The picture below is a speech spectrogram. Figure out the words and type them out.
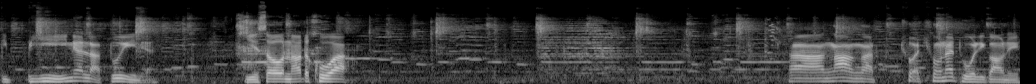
ဒီဘီနဲ့လာတွေ့နေဒီစောနောက်တစ်ခုကဟာငါငါချွတ်ချုံနဲ့ထိုးဒီကောင်းလေး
